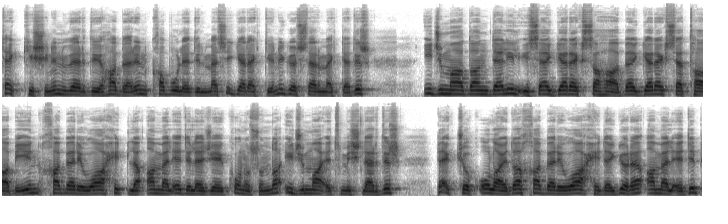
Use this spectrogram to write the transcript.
tek kişinin verdiği haberin kabul edilmesi gerektiğini göstermektedir. İcmadan delil ise gerek sahabe gerekse tabi'in haberi vahitle amel edileceği konusunda icma etmişlerdir. Pek çok olayda haberi vahide göre amel edip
